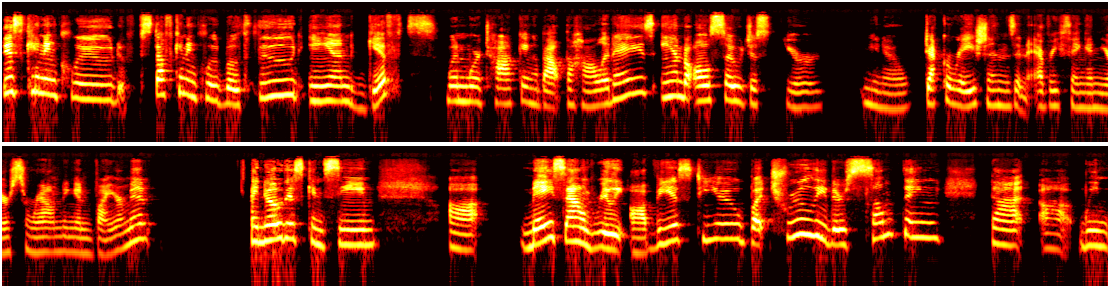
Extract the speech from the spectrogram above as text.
This can include, stuff can include both food and gifts when we're talking about the holidays, and also just your, you know, decorations and everything in your surrounding environment. I know this can seem uh, may sound really obvious to you, but truly there's something that uh, we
